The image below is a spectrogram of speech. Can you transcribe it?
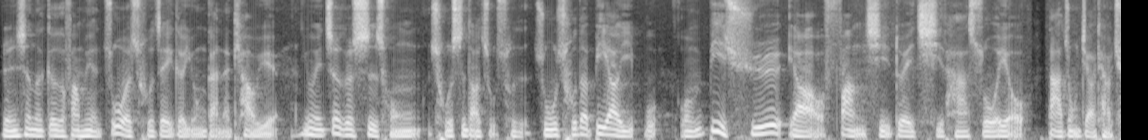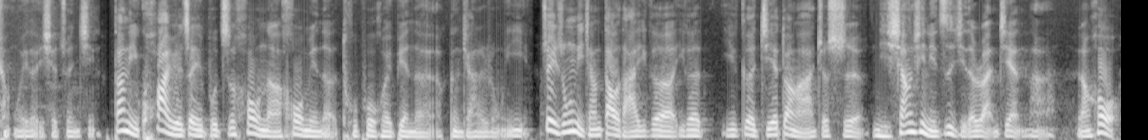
人生的各个方面做出这个勇敢的跳跃，因为这个是从厨师到主厨的主厨的必要一步。我们必须要放弃对其他所有。大众教条权威的一些尊敬。当你跨越这一步之后呢，后面的突破会变得更加的容易。最终你将到达一个一个一个阶段啊，就是你相信你自己的软件啊，然后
